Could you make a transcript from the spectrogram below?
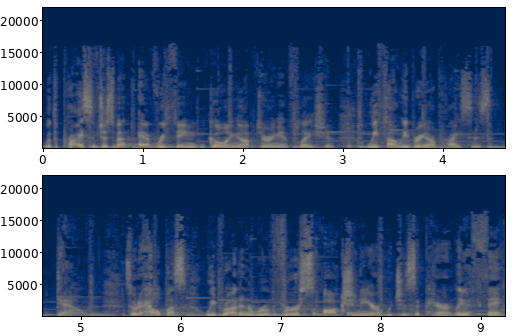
With the price of just about everything going up during inflation, we thought we'd bring our prices down. So to help us, we brought in a reverse auctioneer, which is apparently a thing.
